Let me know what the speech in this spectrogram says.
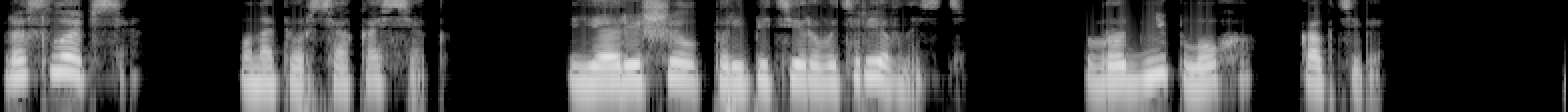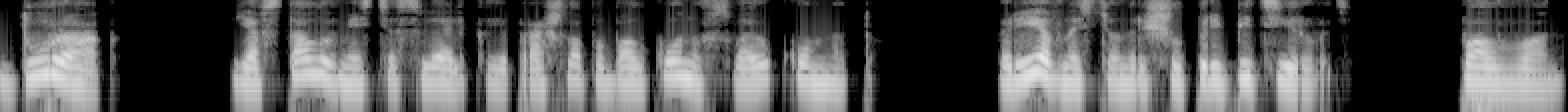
Расслабься. Он оперся о косяк. Я решил порепетировать ревность. Вроде неплохо. Как тебе? Дурак. Я встала вместе с Лялькой и прошла по балкону в свою комнату. Ревность он решил порепетировать. Болван.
